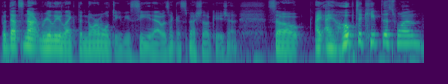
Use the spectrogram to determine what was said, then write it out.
but that's not really like the normal DVC. That was like a special occasion. So I, I hope to keep this one.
